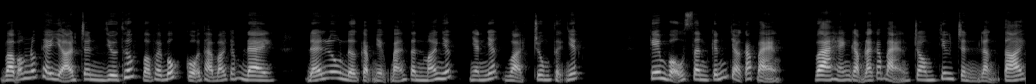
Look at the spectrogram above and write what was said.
và bấm nút theo dõi trên YouTube và Facebook của Thời báo chấm đề để luôn được cập nhật bản tin mới nhất, nhanh nhất và trung thực nhất. Kim Vũ xin kính chào các bạn và hẹn gặp lại các bạn trong chương trình lần tới.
